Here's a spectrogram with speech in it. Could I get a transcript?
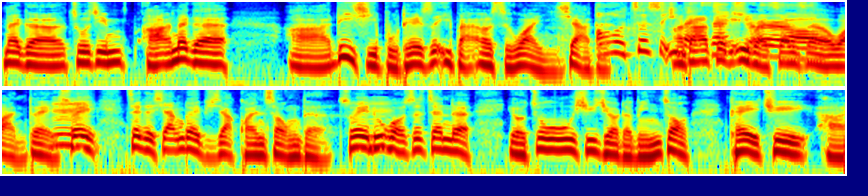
那个租金啊，那个啊利息补贴是一百二十万以下的。哦，这是一百三十二万，对，所以这个相对比较宽松的，所以如果是真的有住屋需求的民众，可以去啊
